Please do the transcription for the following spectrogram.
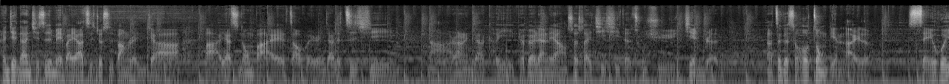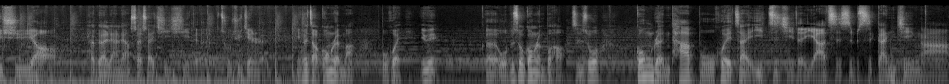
很简单，其实美白牙齿就是帮人家把牙齿弄白，找回人家的自信，那让人家可以漂漂亮亮、帅帅气气的出去见人。那这个时候重点来了，谁会需要漂漂亮亮、帅帅气气的出去见人？你会找工人吗？不会，因为呃，我不是说工人不好，只是说。工人他不会在意自己的牙齿是不是干净啊，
